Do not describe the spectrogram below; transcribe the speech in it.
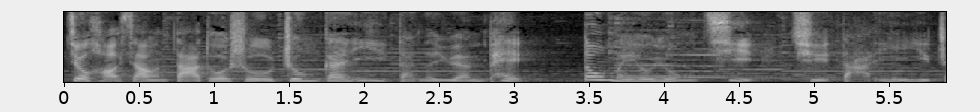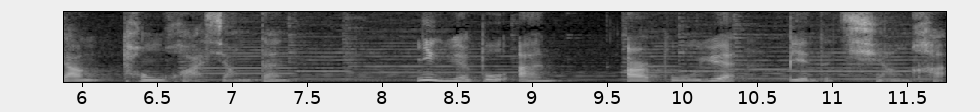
就好像大多数忠肝义胆的原配都没有勇气去打印一张通话详单，宁愿不安，而不愿变得强悍。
